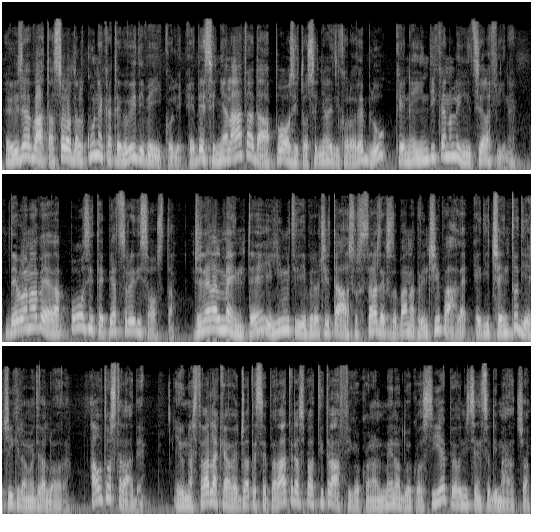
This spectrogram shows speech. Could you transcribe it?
È riservata solo ad alcune categorie di veicoli ed è segnalata da apposito segnale di colore blu che ne indicano l'inizio e la fine. Devono avere apposite piazzole di sosta. Generalmente il limite di velocità su strada exurbana principale è di 110 km all'ora. Autostrade. È una strada carreggiate separate da spartitraffico con almeno due corsie per ogni senso di marcia,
